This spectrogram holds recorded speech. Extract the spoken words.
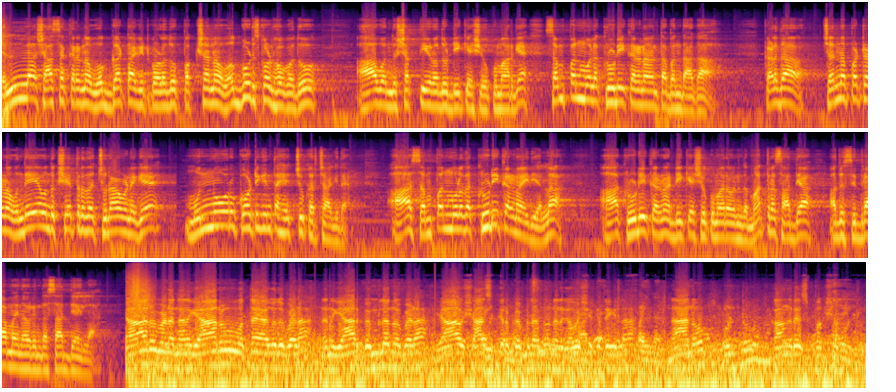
ಎಲ್ಲ ಶಾಸಕರನ್ನ ಒಗ್ಗಟ್ಟಾಗಿಟ್ಕೊಳ್ಳೋದು, ಪಕ್ಷನ ಒಗ್ಗೂಡಿಸ್ಕೊಂಡು ಹೋಗೋದು, ಆ ಒಂದು ಶಕ್ತಿ ಇರೋದು ಡಿ ಕೆ ಶಿವಕುಮಾರ್ಗೆ. ಸಂಪನ್ಮೂಲ ಕ್ರೋಢೀಕರಣ ಅಂತ ಬಂದಾಗ, ಕಳೆದ ಚನ್ನಪಟ್ಟಣ ಒಂದೇ ಒಂದು ಕ್ಷೇತ್ರದ ಚುನಾವಣೆಗೆ ಮುನ್ನೂರು ಕೋಟಿಗಿಂತ ಹೆಚ್ಚು ಖರ್ಚಾಗಿದೆ. ಆ ಸಂಪನ್ಮೂಲದ ಕ್ರೋಢೀಕರಣ ಇದೆಯಲ್ಲ? ಆ ಕ್ರೋಢೀಕರಣ ಡಿ ಕೆ ಶಿವಕುಮಾರ್ ಅವರಿಂದ ಮಾತ್ರ ಸಾಧ್ಯ? ಅದು ಸಿದ್ದರಾಮಯ್ಯನವರಿಂದ ಸಾಧ್ಯ ಇಲ್ಲ. ಯಾರು ಬೇಡ, ನನಗೆ ಯಾರು ಒತ್ತಾಯ ಆಗೋದು ಬೇಡ, ನನಗೆ ಯಾರು ಬೆಂಬಲನೂ ಬೇಡ, ಯಾವ ಶಾಸಕರ ಬೆಂಬಲನೂ ನನಗೆ ಅವಶ್ಯಕತೆ ಇಲ್ಲ. ನಾನು ಉಂಟು, ಕಾಂಗ್ರೆಸ್ ಪಕ್ಷ ಉಂಟು.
